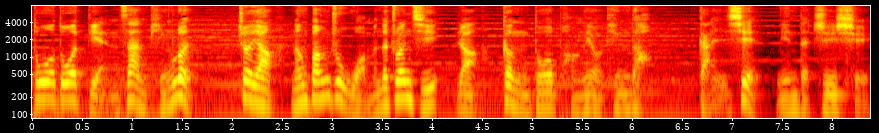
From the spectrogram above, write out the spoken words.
多多点赞评论，这样能帮助我们的专辑让更多朋友听到。感谢您的支持。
